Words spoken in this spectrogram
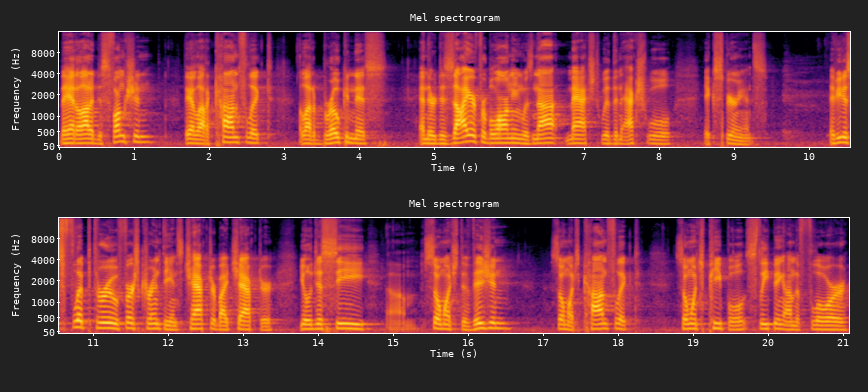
They had a lot of dysfunction, they had a lot of conflict, a lot of brokenness, and their desire for belonging was not matched with an actual experience. If you just flip through 1 Corinthians chapter by chapter, you'll just see um, so much division, so much conflict, so much people sleeping on the floor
